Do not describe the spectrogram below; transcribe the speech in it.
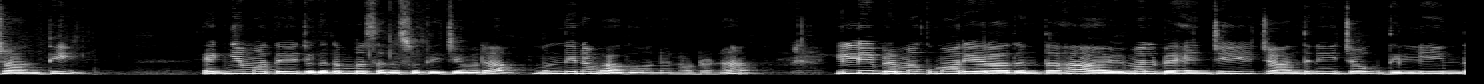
ಶಾಂತಿ. ಯಜ್ಞಮಾತೆ ಜಗದಂಬ ಸರಸ್ವತಿಜಿಯವರ ಮುಂದಿನ ಭಾಗವನ್ನು ನೋಡೋಣ. ಇಲ್ಲಿ ಬ್ರಹ್ಮಕುಮಾರಿಯರಾದಂತಹ ವಿಮಲ್ ಬೆಹೆಂಜಿ ಚಾಂದಿನಿ ಚೌಕ್ ದಿಲ್ಲಿಯಿಂದ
